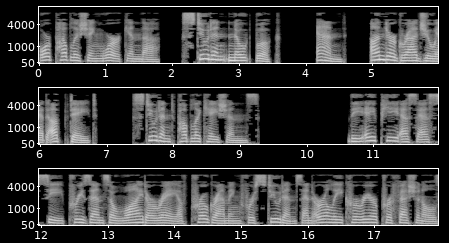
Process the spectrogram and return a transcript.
or publishing work in the Student Notebook and Undergraduate Update student publications. The APSSC presents a wide array of programming for students and early career professionals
